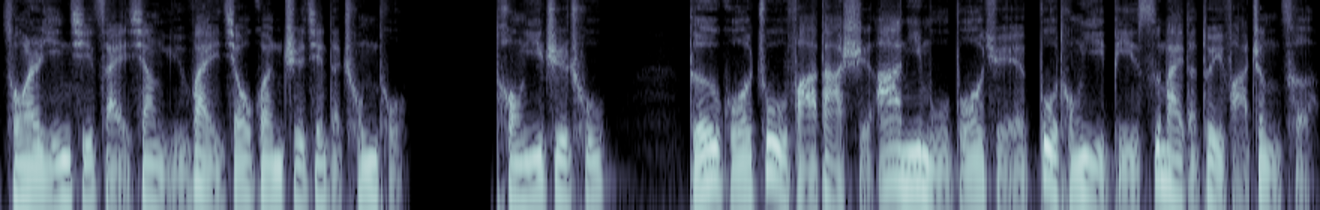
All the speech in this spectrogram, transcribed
从而引起宰相与外交官之间的冲突。统一之初，德国驻法大使阿尼姆伯爵不同意俾斯麦的对法政策，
